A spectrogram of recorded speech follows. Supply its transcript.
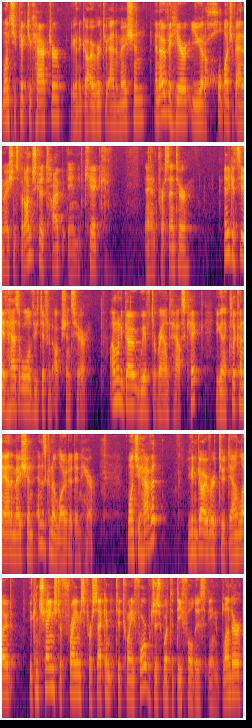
Once you've picked your character, you're going to go over to animation and over here you got a whole bunch of animations but I'm just going to type in kick and press enter and you can see it has all of these different options here. I'm going to go with the roundhouse kick. You're going to click on the animation and it's going to load it in here. Once you have it, you can go over to download you can change the frames per second to 24, which is what the default is in Blender.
